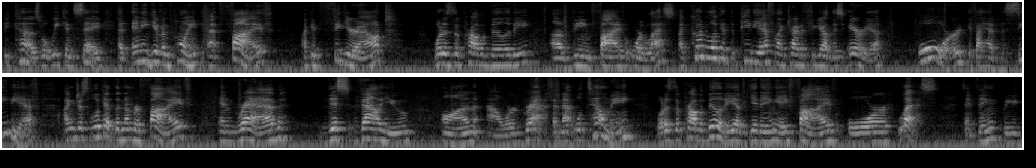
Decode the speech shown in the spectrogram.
because what we can say at any given point at 5, I could figure out what is the probability of being 5 or less. I could look at the PDF and like try to figure out this area, or if I have the CDF, I can just look at the number 5 and grab this value on our graph. And that will tell me what is the probability of getting a 5 or less. Same thing, we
